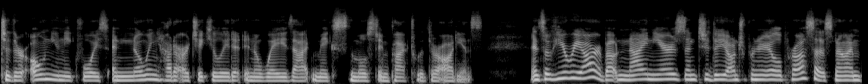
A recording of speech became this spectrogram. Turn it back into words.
to their own unique voice and knowing how to articulate it in a way that makes the most impact with their audience. And so here we are about nine years into the entrepreneurial process. Now I'm,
